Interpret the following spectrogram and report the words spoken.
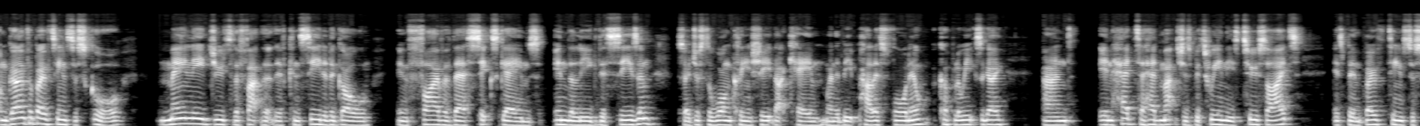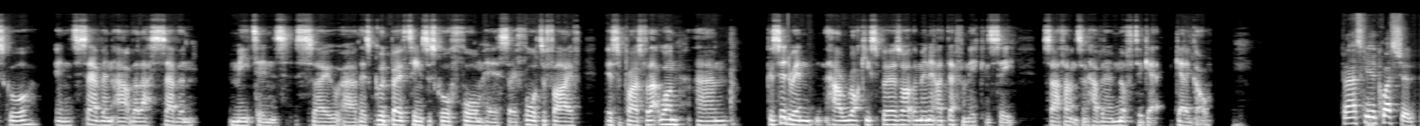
I'm going for both teams to score, mainly due to the fact that they've conceded a goal in five of their six games in the league this season. So just the one clean sheet that came when they beat Palace 4 0 a couple of weeks ago. And in head to head matches between these two sides, it's been both teams to score in seven out of the last seven meetings. So uh, there's good both teams to score form here. So four to five is the price for that one. Um, considering how rocky Spurs are at the minute, I definitely can see Southampton having enough to get get a goal. Can I ask you a question?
